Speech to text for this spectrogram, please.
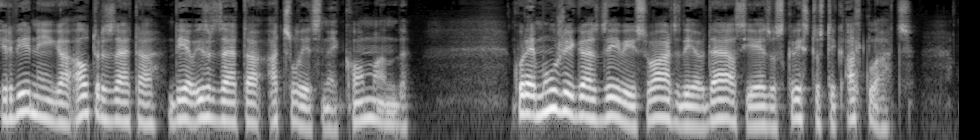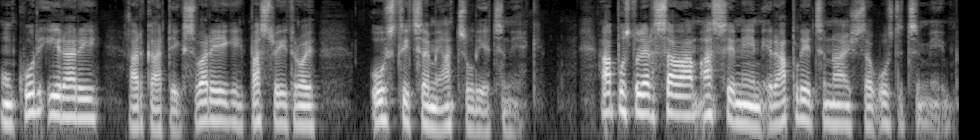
ir vienīgā autorizētā dieva izredzētā atsliecinieka komanda, kurai mūžīgās dzīvības vārds Dieva dēls Jēzus Kristus tika atklāts, un kur ir arī ārkārtīgi svarīgi pasvītroja uzticami atsliecinieki. Apustuļi ar savām asinīm ir apliecinājuši savu uzticamību.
